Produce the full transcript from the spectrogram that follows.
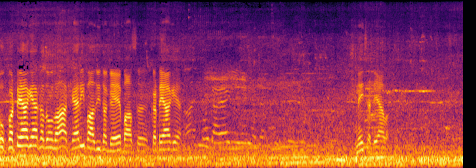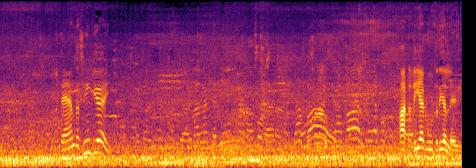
ਉਹ ਕਟਿਆ ਗਿਆ ਕਦੋਂ ਦਾ? ਕਹਿਰੀ ਬਾਜ਼ੀ ਤਾਂ ਗਏ ਬਸ, ਕਟਿਆ ਗਿਆ। ਨਹੀਂ ਛੱਡਿਆ ਵਾ। ਟਾਈਮ ਦੱਸੀ ਕੀ ਹੋਇਆ ਜੀ? ਹਟਦੀ ਆ ਕਬੂਤਰੀ ਹੱਲੇ ਵੀ।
